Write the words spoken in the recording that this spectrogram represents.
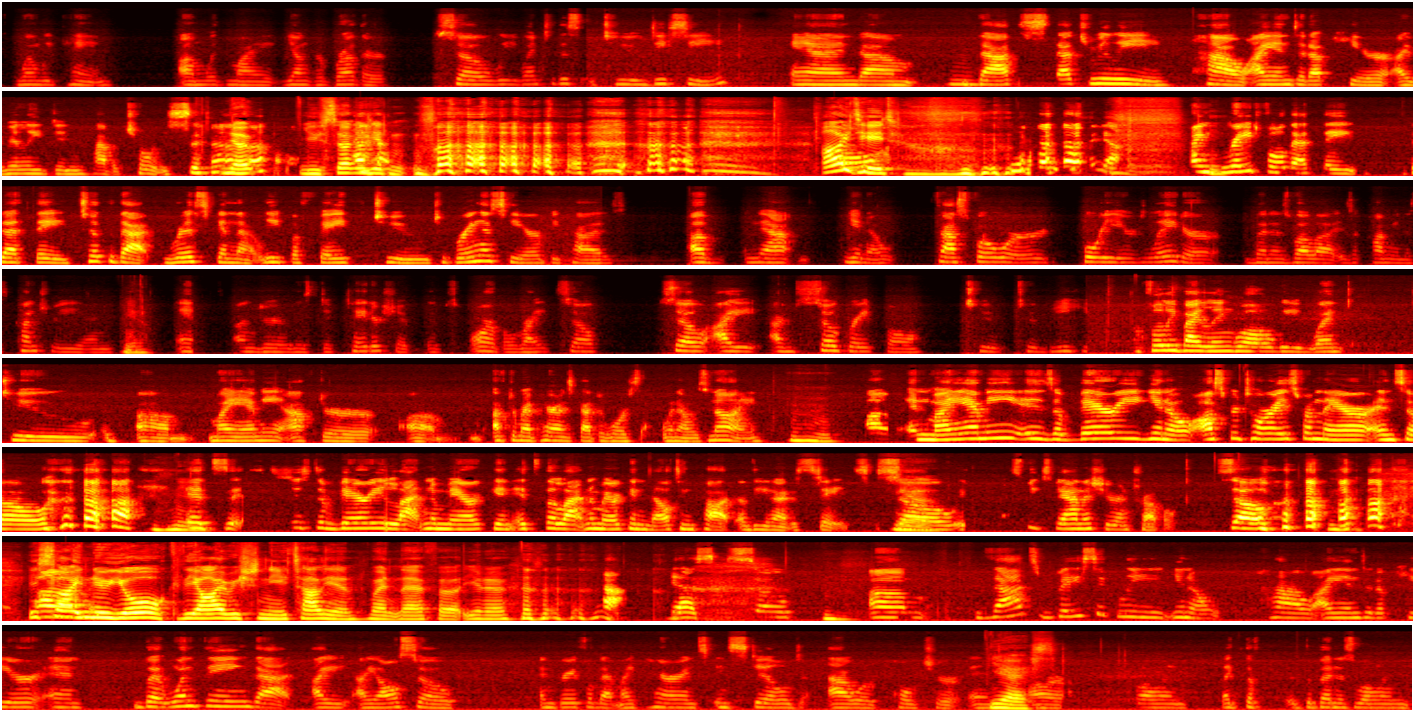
when we came um, with my younger brother, so we went to this to DC, and um, that's that's really how I ended up here. I really didn't have a choice. nope, you certainly didn't. I did. yeah, I'm grateful that they that they took that risk and that leap of faith to to bring us here because of now you know fast forward 40 years later venezuela is a communist country and Yeah. and under this dictatorship it's horrible right so so i i'm so grateful to to be here I'm fully bilingual we went to um, miami after um, after my parents got divorced when i was nine Mhm. and Miami is a very, you know, Oscar Torre's from there, and so it's it's just a very Latin American. It's the Latin American melting pot of the United States. So Yeah. if you don't speak Spanish, you're in trouble. So It's like Um, New York, the Irish and the Italian went there for, you know. yes, so um, that's basically, you know, how I ended up here. And but one thing that I I also am grateful that my parents instilled our culture and Yes. our Venezuelan, like the the Venezuelan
